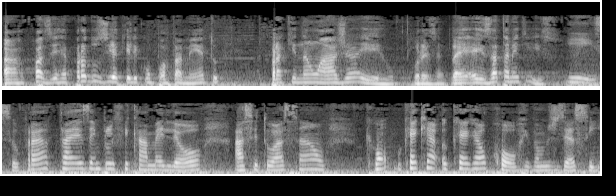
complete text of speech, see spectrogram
a fazer, reproduzir aquele comportamento para que não haja erro, por exemplo. É, é exatamente isso. Isso. Para exemplificar melhor a situação, o que, é que, o que é que ocorre, vamos dizer assim?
